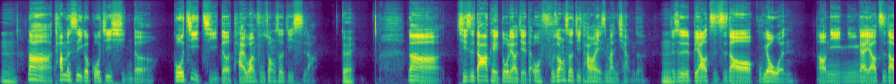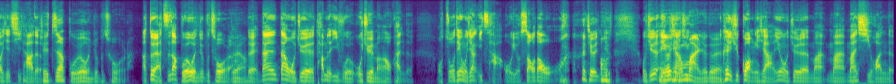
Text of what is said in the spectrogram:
嗯，那他们是一个国际型的、国际级的台湾服装设计师啊。对，那其实大家可以多了解，哦，服装设计台湾也是蛮强的，嗯就是不要只知道古幼文，然后你你应该也要知道一些其他的其实知道古幼文就不错了啦。啊。对啊，知道古幼文就不错了啦。对啊对，但是但我觉得他们的衣服，我觉得蛮好看的。我、昨天我这样一查，哦，有烧到我，就、哦我觉得、你有想买就对了。可以去逛一下，因为我觉得蛮蛮蛮喜欢的。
